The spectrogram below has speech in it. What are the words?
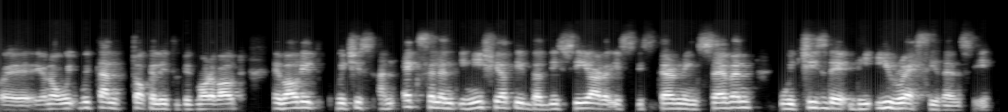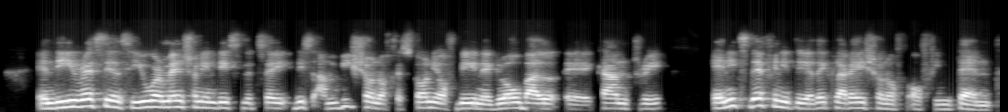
uh, you know, we, we can talk a little bit more about, about it, which is an excellent initiative that this year is, is turning seven, which is the, the e-residency. And the residency, you were mentioning this, let's say, this ambition of Estonia of being a global uh, country, and it's definitely a declaration of, of intent.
